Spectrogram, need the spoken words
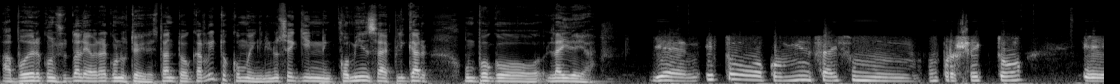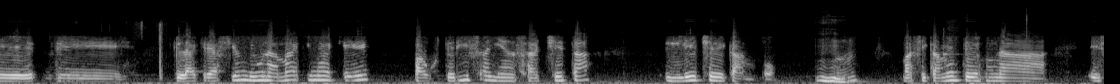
a poder consultar y hablar con ustedes, tanto Carlitos como Ingrid. No sé quién comienza a explicar un poco la idea. Bien, esto comienza, es un, un proyecto eh, de la creación de una máquina que pausteriza y ensacheta leche de campo. ¿Mm? Básicamente es una es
